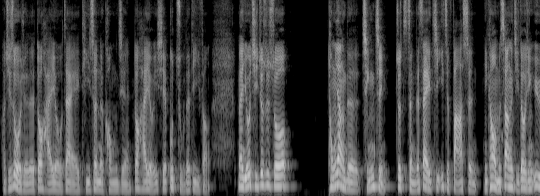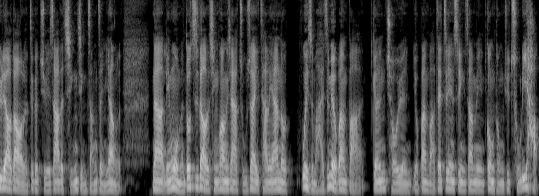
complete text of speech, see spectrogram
啊，其实我觉得都还有在提升的空间，都还有一些不足的地方。那尤其就是说，同样的情景，就整个赛季一直发生。你看，我们上一集都已经预料到了这个绝杀的情景长怎样了。那连我们都知道的情况下，主帅伊塔利亚诺。为什么还是没有办法跟球员有办法在这件事情上面共同去处理好？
